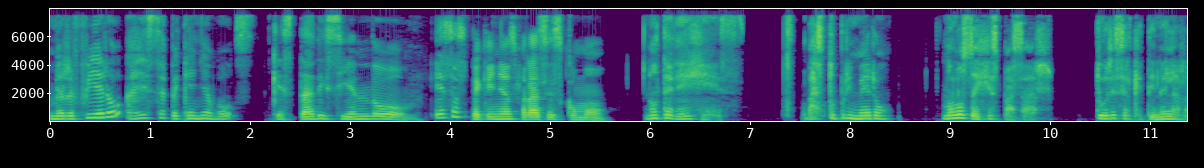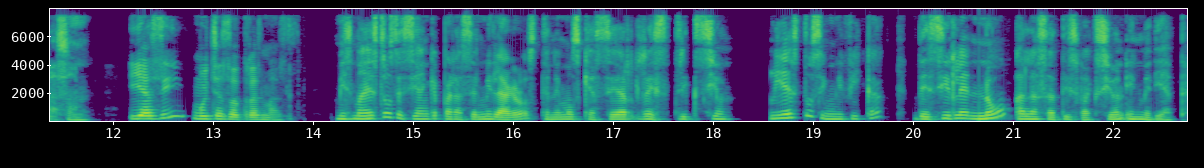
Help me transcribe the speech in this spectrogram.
Me refiero a esa pequeña voz que está diciendo esas pequeñas frases como, no te dejes, vas tú primero, no los dejes pasar, tú eres el que tiene la razón. Y así muchas otras más. Mis maestros decían que para hacer milagros tenemos que hacer restricción. Y esto significa decirle no a la satisfacción inmediata.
